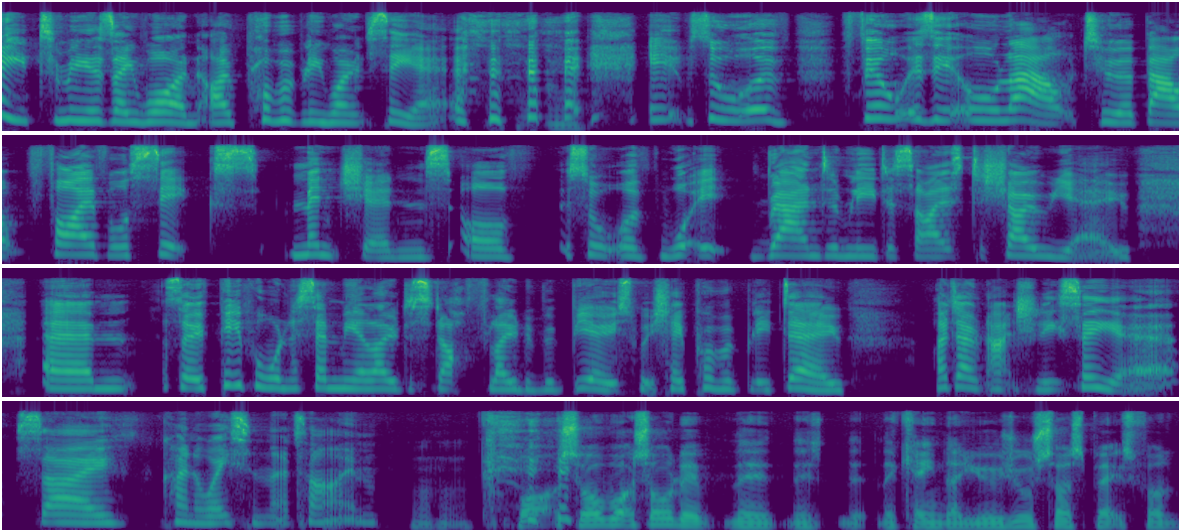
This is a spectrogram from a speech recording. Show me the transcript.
hate to me as they want. I probably won't see it. it sort of filters it all out to about five or six mentions of sort of what it randomly decides to show you. Um, so if people want to send me a load of stuff, load of abuse, which they probably do, I don't actually see it. So kind of wasting their time. What, so what's all the, the, the, the kind of usual suspects for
